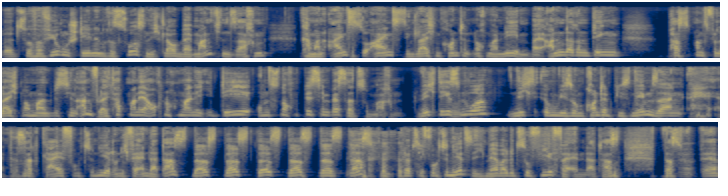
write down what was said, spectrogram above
äh, zur Verfügung stehenden Ressourcen. Ich glaube, bei manchen Sachen kann man eins zu eins den gleichen Content nochmal nehmen. Bei anderen Dingen passt man es vielleicht noch mal ein bisschen an. Vielleicht hat man ja auch noch mal eine Idee, um es noch ein bisschen besser zu machen. Wichtig ist hm. nur, nicht irgendwie so ein Content Piece nehmen, sagen, hey, das hat geil funktioniert und ich verändere das, das, das, das, das, das, das. Plötzlich funktioniert es nicht mehr, weil du zu viel verändert hast. Das, ja. äh,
